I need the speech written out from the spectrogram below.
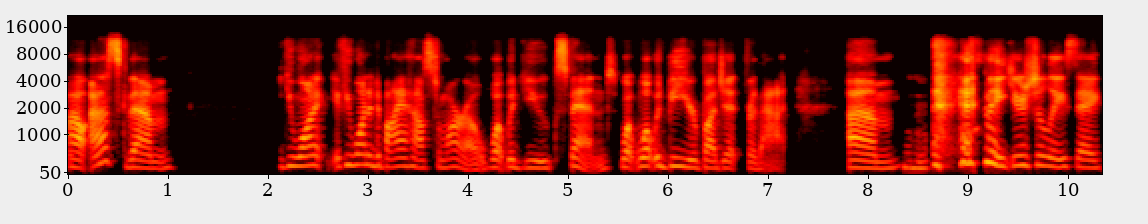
I'll ask them you want it if you wanted to buy a house tomorrow, what would you spend? What what would be your budget for that? um mm-hmm. and they usually say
